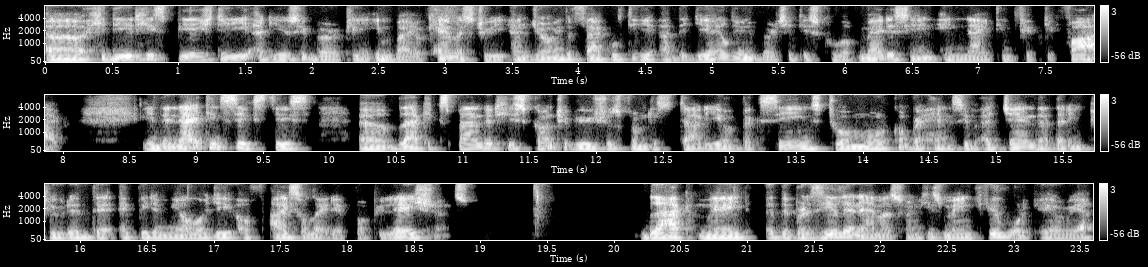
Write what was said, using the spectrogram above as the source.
uh, he did his PhD at UC Berkeley in biochemistry and joined the faculty at the Yale University School of Medicine in 1955. In the 1960s, uh, Black expanded his contributions from the study of vaccines to a more comprehensive agenda that included the epidemiology of isolated populations. Black made the Brazilian Amazon his main fieldwork area,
